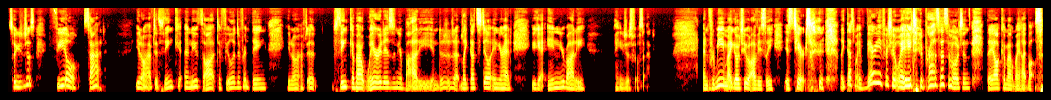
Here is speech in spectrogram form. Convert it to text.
So you just feel sad. You don't have to think a new thought to feel a different thing. You don't have to think about where it is in your body and da, da, da. like that's still in your head. You get in your body and you just feel sad. And for me, my go to obviously is tears. like that's my very efficient way to process emotions. They all come out my eyeballs.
